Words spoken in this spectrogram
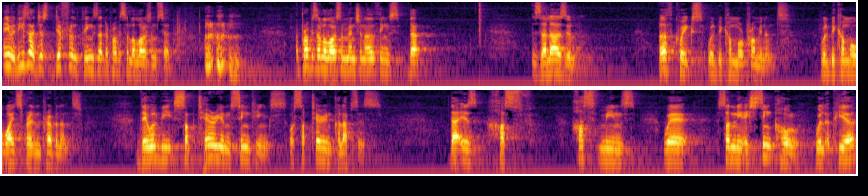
anyway, these are just different things that the Prophet ﷺ said. the Prophet ﷺ mentioned other things that zalazil, earthquakes will become more prominent, will become more widespread and prevalent. There will be subterranean sinkings or subterranean collapses. That is khasf. Khasf means where suddenly a sinkhole will appear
